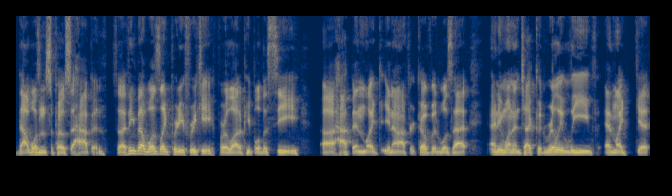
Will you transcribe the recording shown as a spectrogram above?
That wasn't supposed to happen. So i think that was like pretty freaky for a lot of people to see uh, happen like you know after covid was that anyone in tech could really leave and like get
